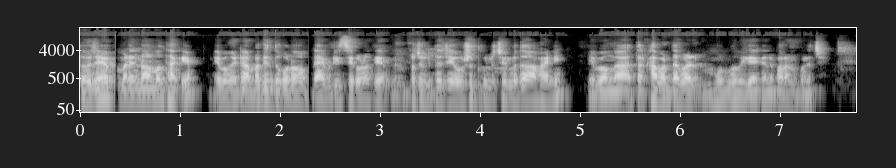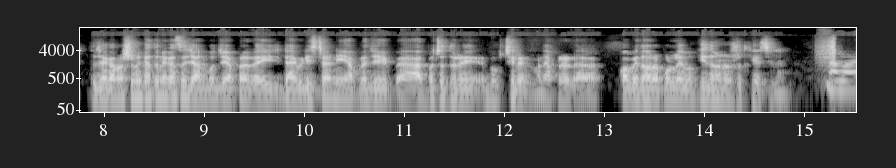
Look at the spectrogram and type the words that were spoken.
তো যাই হোক মানে নর্মাল থাকে এবং এটা আমরা কিন্তু কোনো ডায়াবেটিস কোনো প্রচলিত যে ওষুধগুলো সেগুলো দেওয়া হয়নি এবং তার খাবার দাবার মূল ভূমিকা এখানে পালন করেছে। তো যাই আমরা সুমি খাতুনের কাছে জানব যে আপনার এই ডায়াবেটিসটা নিয়ে আপনার যে আট বছর ধরে ভুগছিলেন মানে আপনার কবে ধরা পড়ল এবং কি ধরনের ওষুধ খেয়েছিলেন? আমার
